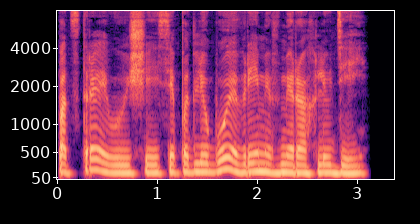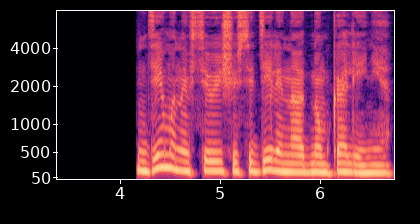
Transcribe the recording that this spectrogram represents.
подстраивающиеся под любое время в мирах людей. Демоны все еще сидели на одном колене,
